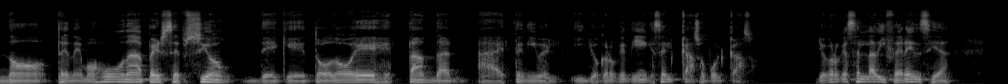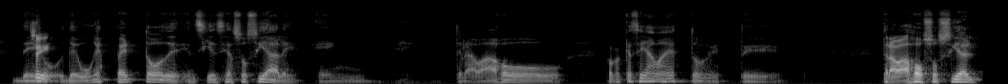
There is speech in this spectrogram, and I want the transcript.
no tenemos una percepción de que todo es estándar a este nivel. Y yo creo que tiene que ser caso por caso. Yo creo que esa es la diferencia de, un experto en ciencias sociales, en, trabajo, ¿cómo es que se llama esto? Este, trabajo social.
